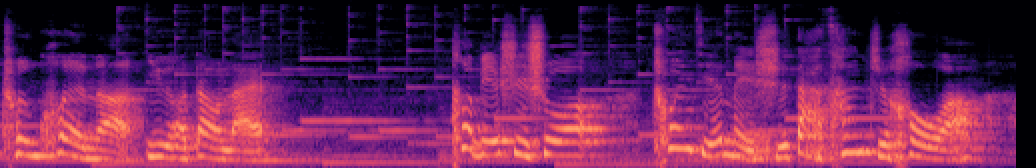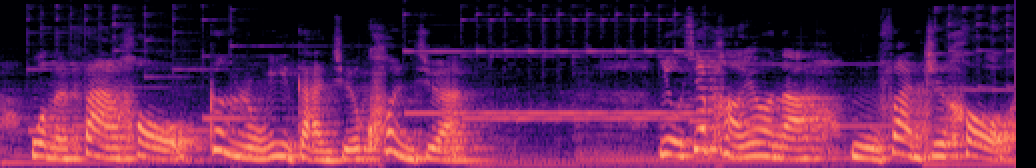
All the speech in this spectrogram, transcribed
春困呢又要到来。特别是说春节美食大餐之后啊，我们饭后更容易感觉困倦。有些朋友呢，午饭之后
